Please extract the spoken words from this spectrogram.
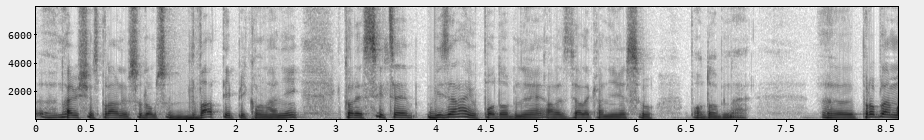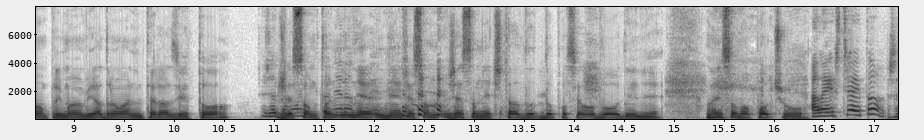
Najvyšším správnym súdom sú dva typy konaní, ktoré síce vyzerajú podobne, ale zďaleka nie sú podobné. E, problémom pri mojom vyjadrovaní teraz je to, že, že som to, nie, nie, že som, že som nečítal do, doposiaľ odôvodnenie. Len som ho počul. Ale ešte aj to, že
